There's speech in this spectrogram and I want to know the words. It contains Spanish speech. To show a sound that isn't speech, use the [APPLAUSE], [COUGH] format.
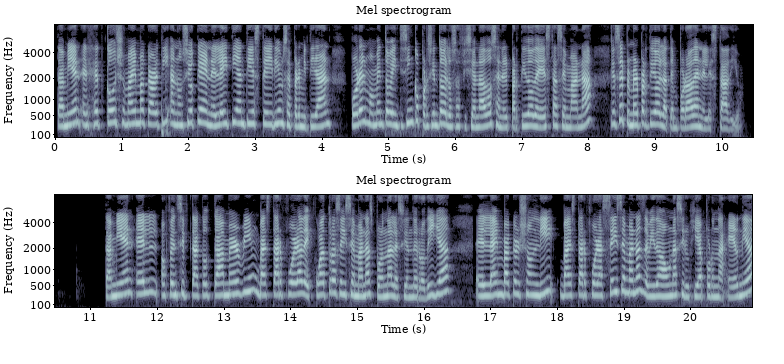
También el head coach Mike McCarthy anunció que en el ATT Stadium se permitirán por el momento 25% de los aficionados en el partido de esta semana, que es el primer partido de la temporada en el estadio. También el offensive tackle Cam Irving va a estar fuera de 4 a 6 semanas por una lesión de rodilla. El linebacker Sean Lee va a estar fuera 6 semanas debido a una cirugía por una hernia.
